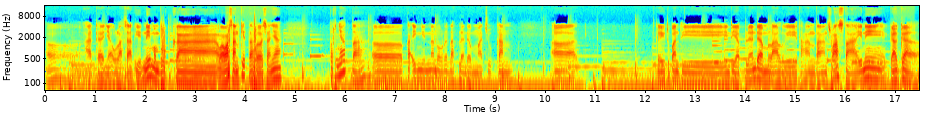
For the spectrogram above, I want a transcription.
uh, adanya ulasan ini membuka wawasan kita bahwasanya ternyata uh, keinginan pemerintah Belanda memajukan uh, kehidupan di India Belanda melalui tangan-tangan swasta ini gagal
